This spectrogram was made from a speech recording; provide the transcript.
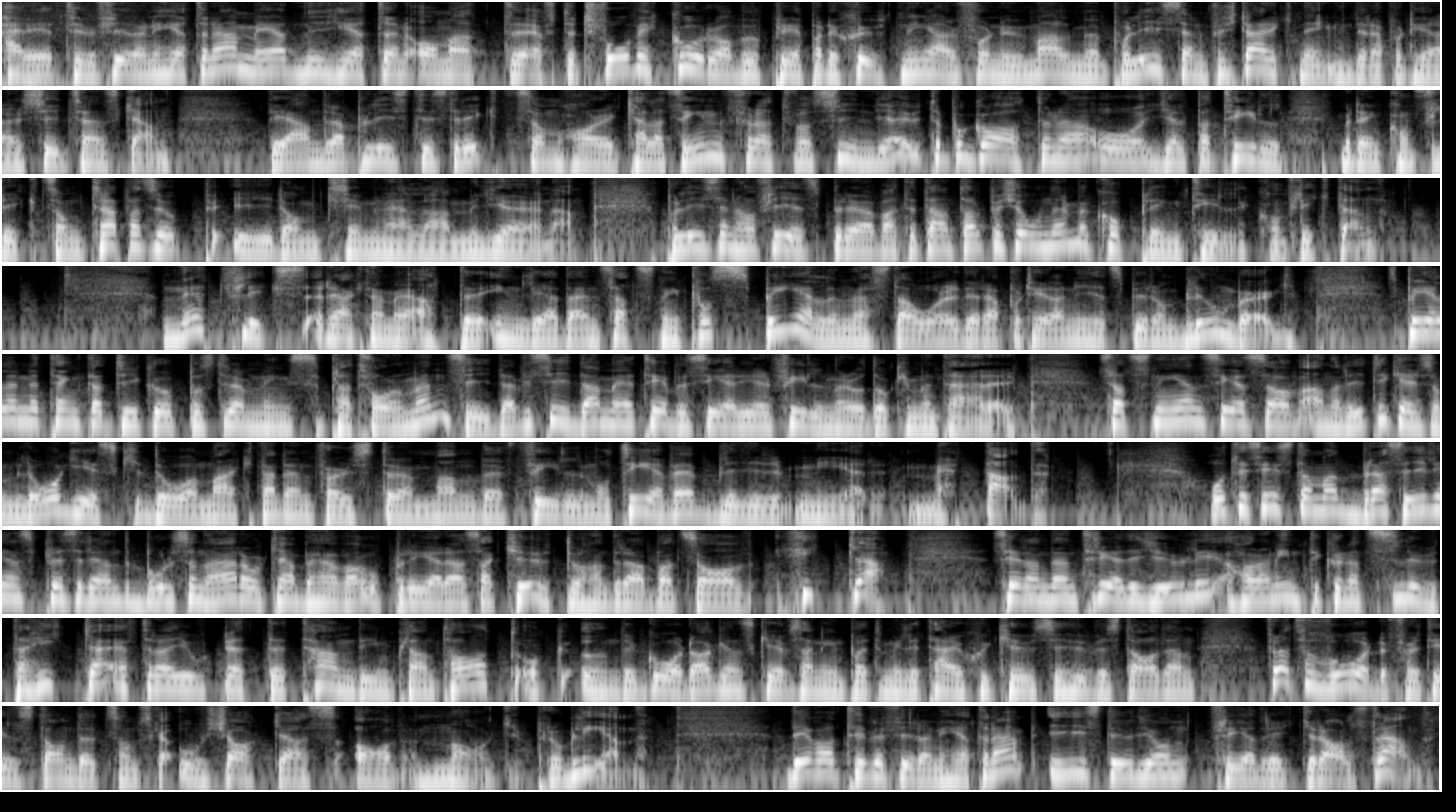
Här är TV4-nyheterna med nyheten om att efter två veckor av upprepade skjutningar får nu Malmöpolisen förstärkning, det rapporterar Sydsvenskan. Det är andra polisdistrikt som har kallats in för att vara synliga ute på gatorna och hjälpa till med den konflikt som trappats upp i de kriminella miljöerna. Polisen har frihetsberövat ett antal personer med koppling till konflikten. Netflix räknar med att eh, inleda en satsning på spel nästa år, det rapporterar nyhetsbyrån Bloomberg. Spelen är tänkta att dyka upp på strömningsplattformen sida vid sida med tv-serier, filmer och dokumentärer. Satsningen ses av analytiker som logisk då marknaden för strömmande film och tv blir mer mättad. Och till sist om att Brasiliens president Bolsonaro kan behöva opereras akut då han drabbats av hicka. Sedan den 3 juli har han inte kunnat sluta hicka efter att ha gjort ett eh, tandimplantat och under gårdagen skrevs han in på ett militärsjukhus i huvudstaden för att få vård för tillståndet som ska orsakas av magproblem. Det var TV4-nyheterna i studion Fredrik Rahlstrand.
